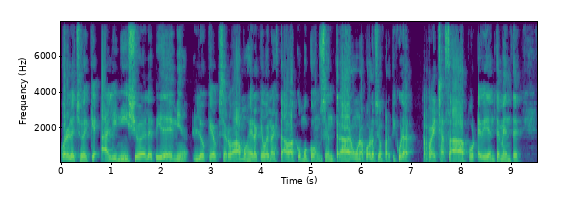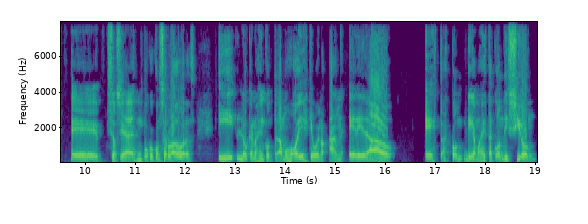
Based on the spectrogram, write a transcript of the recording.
por el hecho de que al inicio de la epidemia lo que observábamos era que, bueno, estaba como concentrada en una población particular, rechazada por, evidentemente, eh, sociedades un poco conservadoras, y lo que nos encontramos hoy es que, bueno, han heredado esta, digamos, esta condición.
